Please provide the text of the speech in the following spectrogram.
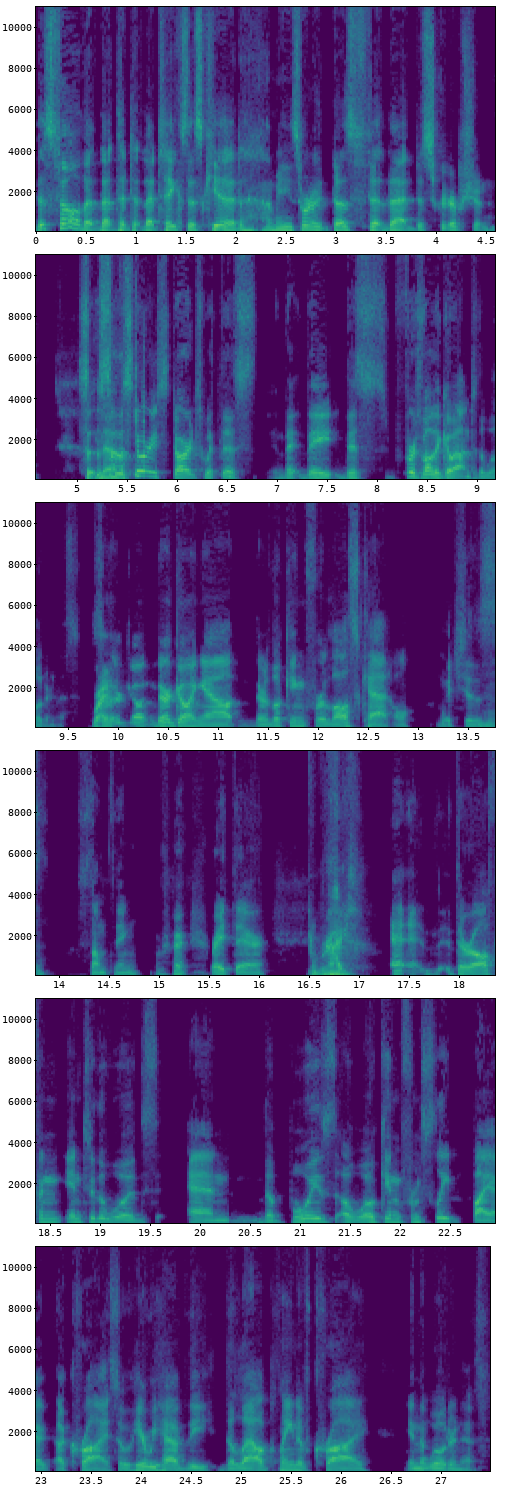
this fellow that, that that that takes this kid, I mean, he sort of does fit that description. So, you know? so the story starts with this. They, they, this first of all they go out into the wilderness. Right. So they're going they're going out. They're looking for lost cattle, which is mm-hmm. something right there. Right. And they're often into the woods, and the boys awoken from sleep by a, a cry. So here we have the the loud plaintive cry in the wilderness.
